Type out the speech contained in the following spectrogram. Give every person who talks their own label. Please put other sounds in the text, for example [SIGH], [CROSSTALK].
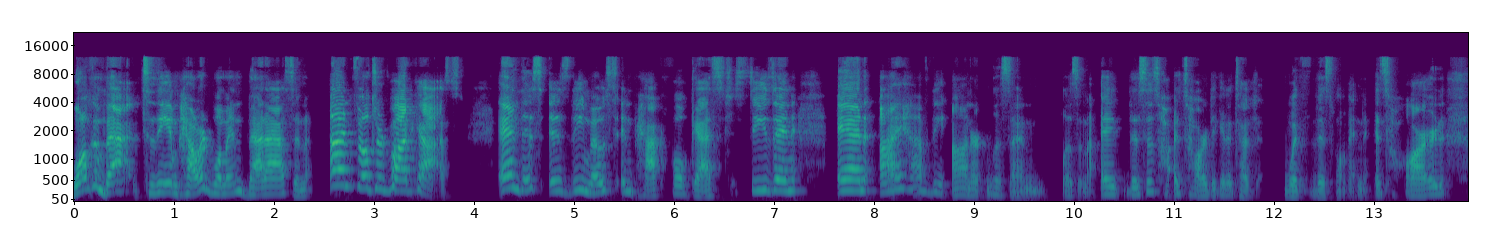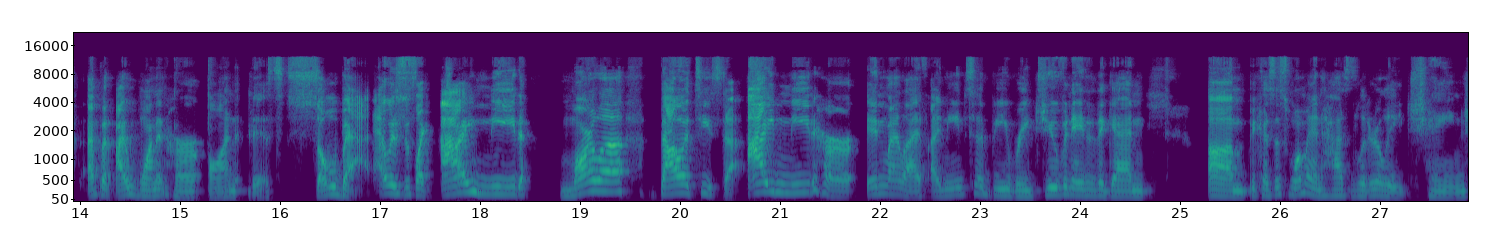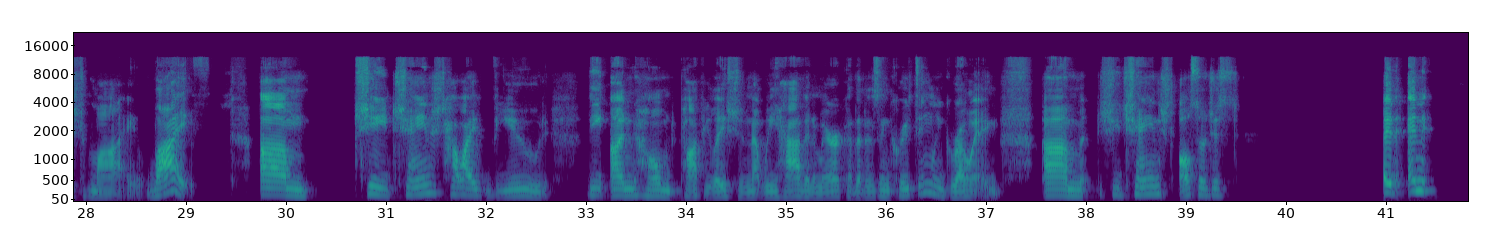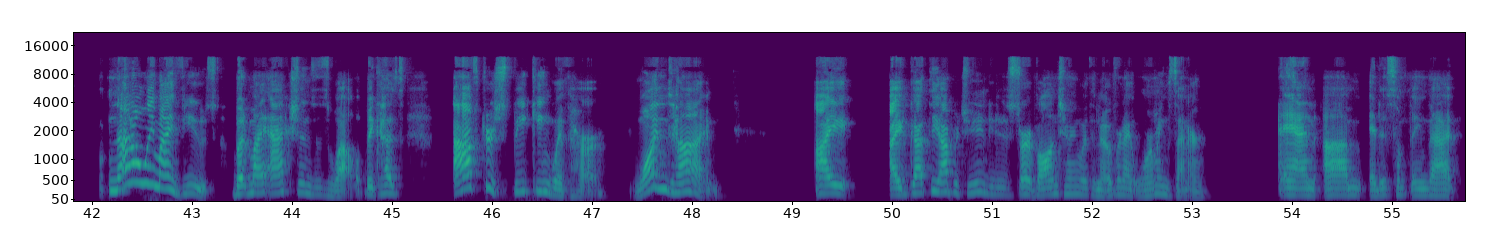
Speaker 1: Welcome back to the Empowered Woman, Badass, and Unfiltered podcast. And this is the most impactful guest season. And I have the honor. Listen, listen, I, this is it's hard to get in touch with this woman. It's hard, uh, but I wanted her on this so bad. I was just like, I need Marla Bautista. I need her in my life. I need to be rejuvenated again um, because this woman has literally changed my life. Um, she changed how I viewed the unhomed population that we have in America that is increasingly growing. Um, she changed also just and and not only my views, but my actions as well. Because after speaking with her one time, I I got the opportunity to start volunteering with an overnight warming center. And um, it is something that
